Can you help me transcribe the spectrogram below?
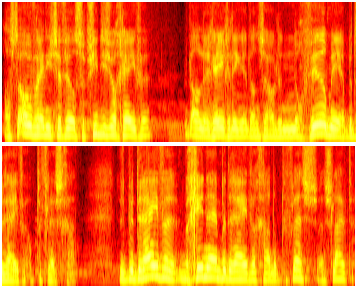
Als de overheid niet zoveel subsidie zou geven, met alle regelingen, dan zouden nog veel meer bedrijven op de fles gaan. Dus bedrijven beginnen en bedrijven gaan op de fles sluiten.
